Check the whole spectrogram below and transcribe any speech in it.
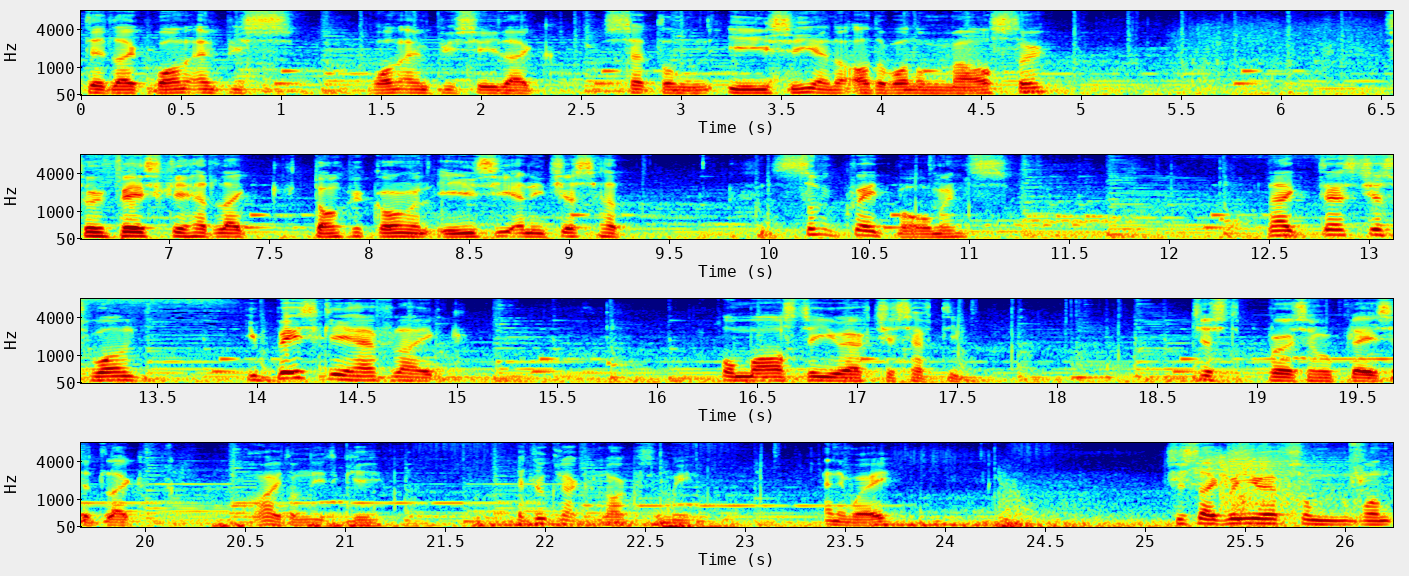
did like one NPC, one NPC like set on easy and the other one on master. So he basically had like Donkey Kong on easy and he just had some great moments. Like there's just one, you basically have like, on master you have just have the, just the person who plays it like, oh I don't need a key. It looked like luck to me. Anyway, just like when you have someone,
